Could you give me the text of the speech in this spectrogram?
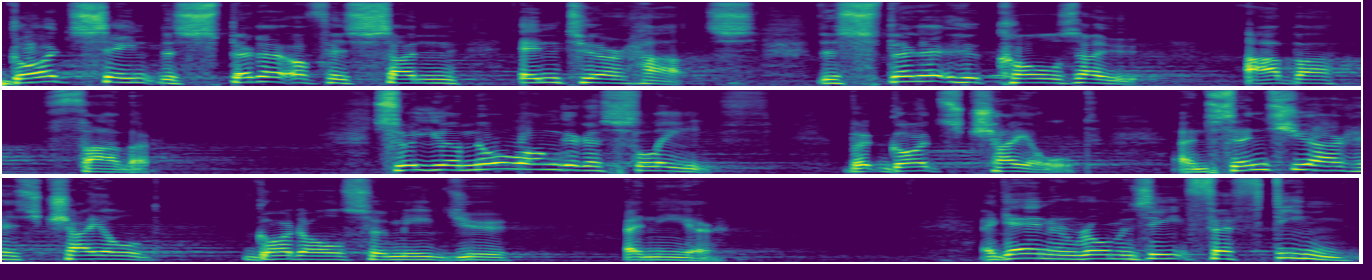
God sent the Spirit of his Son into our hearts, the Spirit who calls out, Abba, Father. So you are no longer a slave, but God's child. And since you are his child, God also made you an heir. Again in Romans 8 15,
